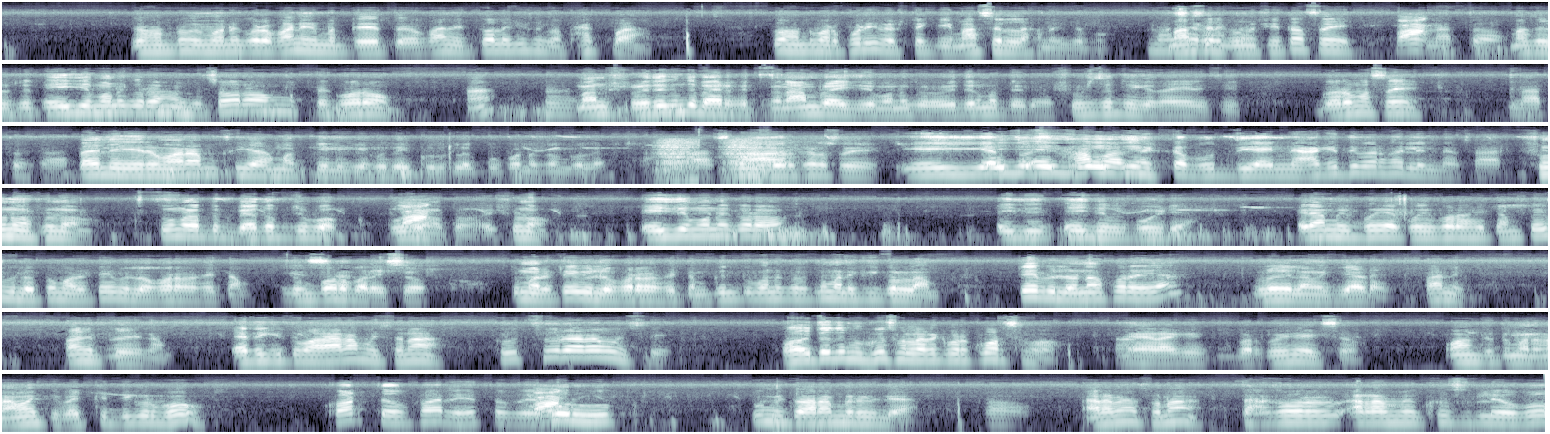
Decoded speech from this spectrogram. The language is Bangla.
যখন তুমি মনে করো পানির মধ্যে পানির তলে কিছু থাকবা তখন তোমার পরিবেশটা কি? মাছের লাগানো যাব। মাছের কোনো শীত আছে? মাছের শীত এই যে মনে করো চরম একটা গরম হ্যাঁ? মানুষ রোদে কিন্তু বাইরে হইতেছে না। আমরা এই যে মনে করো রোদের মধ্যে সূর্যের দিকে তাই গেছি গরম আছে? না তো তাইলে এরম আরাম থেকে আমার কে লিগে খুদে গুরু লাগবো বনে জঙ্গলে? আর কোন স্যার, দরকার আছে? এই এই যে- এই যে- সাবাস এই যে- একটা বুদ্ধি আইনে আগে দিবার হইলেন না স্যার। শুনো শুনো। তোমরা তো বেদব যুবক বুঝো না তো। এই শুনো এই যে মনে করো এই যে এই যে বইটা এটা আমি বইয়া কই ভরা হইতাম? টেবিলে তোমার টেবিলে ভরা হইতাম। তুমি বড় বাড়াইছো তোমার টেবিলে ভরা হইতাম। কিন্তু মনে করো তোমার কি করলাম? টেবিলে না পড়াইয়া লইলাম এই জায়গায় পানি পানি লইলাম। এতে কি তোমার আরাম হইছে না? প্রচুর আরাম হয়েছে হয়তো তুমি গোসল একবার করছ। এর আগে একবার কইরে আইছো। থেকে তোমার নামাইছি বাইক কি করব? করতেও পারে তবে করুক। তুমি তো আরামে রইলা। হ্যাঁ, আরামে আছো না? তাগর আরামে খুঁজলে হব।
